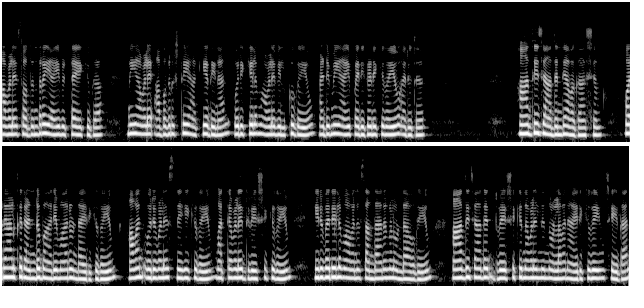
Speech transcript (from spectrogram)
അവളെ സ്വതന്ത്രയായി വിട്ടയയ്ക്കുക. നീ അവളെ അപകൃഷ്ടയാക്കിയതിനാൽ ഒരിക്കലും അവളെ വിൽക്കുകയോ അടിമയായി പരിഗണിക്കുകയോ അരുത്. ആദ്യജാതന്റെ അവകാശം ഒരാൾക്ക് രണ്ട് ഭാര്യമാരുണ്ടായിരിക്കുകയും അവൻ ഒരുവളെ സ്നേഹിക്കുകയും മറ്റവളെ ദ്വേഷിക്കുകയും ഇരുവരിലും അവന് സന്താനങ്ങൾ ഉണ്ടാവുകയും ആദ്യജാതൻ ദ്വേഷിക്കുന്നവളിൽ നിന്നുള്ളവനായിരിക്കുകയും ചെയ്താൽ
